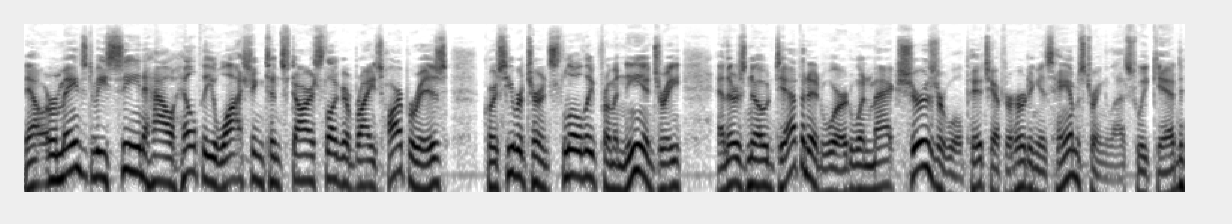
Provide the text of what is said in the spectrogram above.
Now, it remains to be seen how healthy Washington star slugger Bryce Harper is Of course, he returned slowly from a knee injury, and there's no definite word when Max Scherzer will pitch after hurting his hamstring last weekend.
